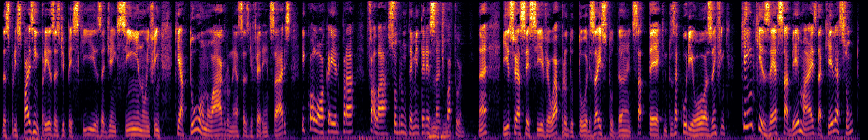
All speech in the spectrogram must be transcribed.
das principais empresas de pesquisa, de ensino, enfim, que atuam no agro nessas diferentes áreas e coloca ele para falar sobre um tema interessante uhum. com a turma. Né? Isso é acessível a produtores, a estudantes, a técnicos, a curiosos, enfim, quem quiser saber mais daquele assunto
